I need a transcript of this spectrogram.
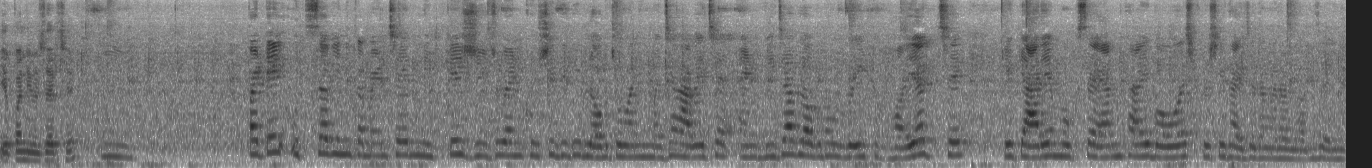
એ પણ યુઝર છે? હમ. પટેલ ઉત્સવીની કમેન્ટ છે. નિકેશ જીજુ એન્ડ ખુશી દીદી બ્લોગ જોવાની મજા આવે છે. એન્ડ બીજા બ્લોગનો વેઇટ હોય જ છે કે ક્યારે મૂકશે એમ થાય બહુ જ ખુશી થાય છે તમારા બ્લોગ જોઈને.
